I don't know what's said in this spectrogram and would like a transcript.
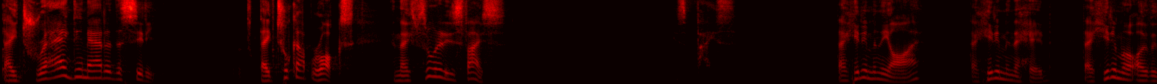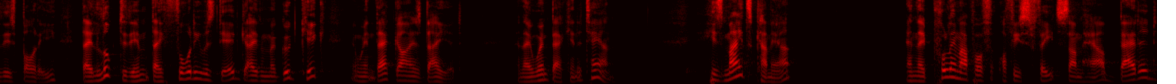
They dragged him out of the city. They took up rocks and they threw it at his face. His face. They hit him in the eye. They hit him in the head. They hit him over his body. They looked at him. They thought he was dead, gave him a good kick, and went, That guy's dead. And they went back into town. His mates come out and they pull him up off, off his feet somehow, battered,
